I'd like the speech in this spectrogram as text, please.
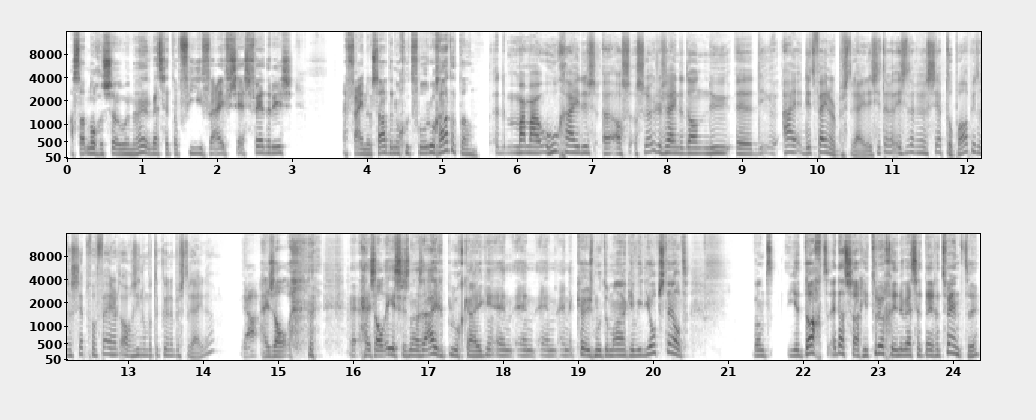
als dat nog eens zo'n wedstrijd op 4, 5, 6 verder is. En Feyenoord staat er nog goed voor. Hoe gaat het dan? Maar, maar hoe ga je dus als Schreuder zijnde dan nu die, ah, dit Feyenoord bestrijden? Is er, is er een recept op? Heb je het recept van Feyenoord al gezien om het te kunnen bestrijden? ja, hij zal, hij zal eerst eens naar zijn eigen ploeg kijken en, en, en, en een keus moeten maken wie die opstelt. Want je dacht, hè, dat zag je terug in de wedstrijd tegen Twente.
